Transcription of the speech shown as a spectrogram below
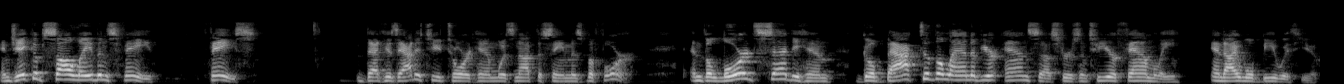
And Jacob saw Laban's faith, face that his attitude toward him was not the same as before. And the Lord said to him, go back to the land of your ancestors and to your family, and I will be with you.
